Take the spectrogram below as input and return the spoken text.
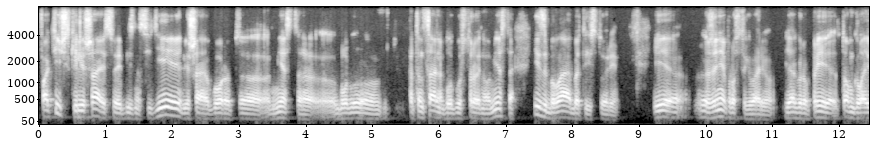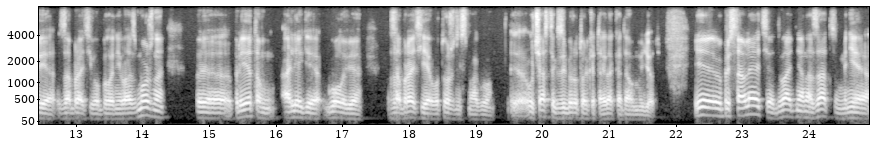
фактически лишаю своей бизнес-идеи, лишаю город э, места, э, благо... потенциально благоустроенного места и забываю об этой истории. И жене просто говорю, я говорю, при том главе забрать его было невозможно, э, при этом Олеге Голове забрать я его тоже не смогу. Э, участок заберу только тогда, когда он уйдет. И вы представляете, два дня назад мне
